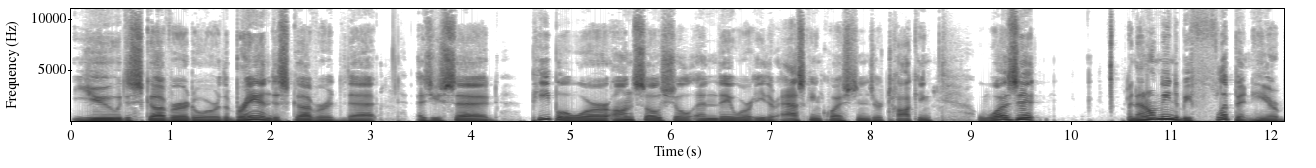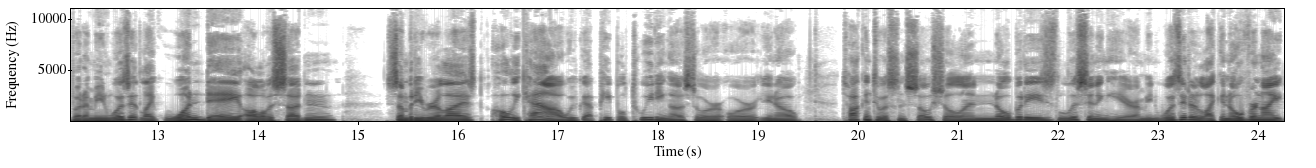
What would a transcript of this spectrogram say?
you discovered, or the brand discovered, that, as you said, people were on social and they were either asking questions or talking. Was it, and I don't mean to be flippant here, but I mean, was it like one day all of a sudden somebody realized, holy cow, we've got people tweeting us or, or, you know, talking to us on social and nobody's listening here? I mean, was it a, like an overnight,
